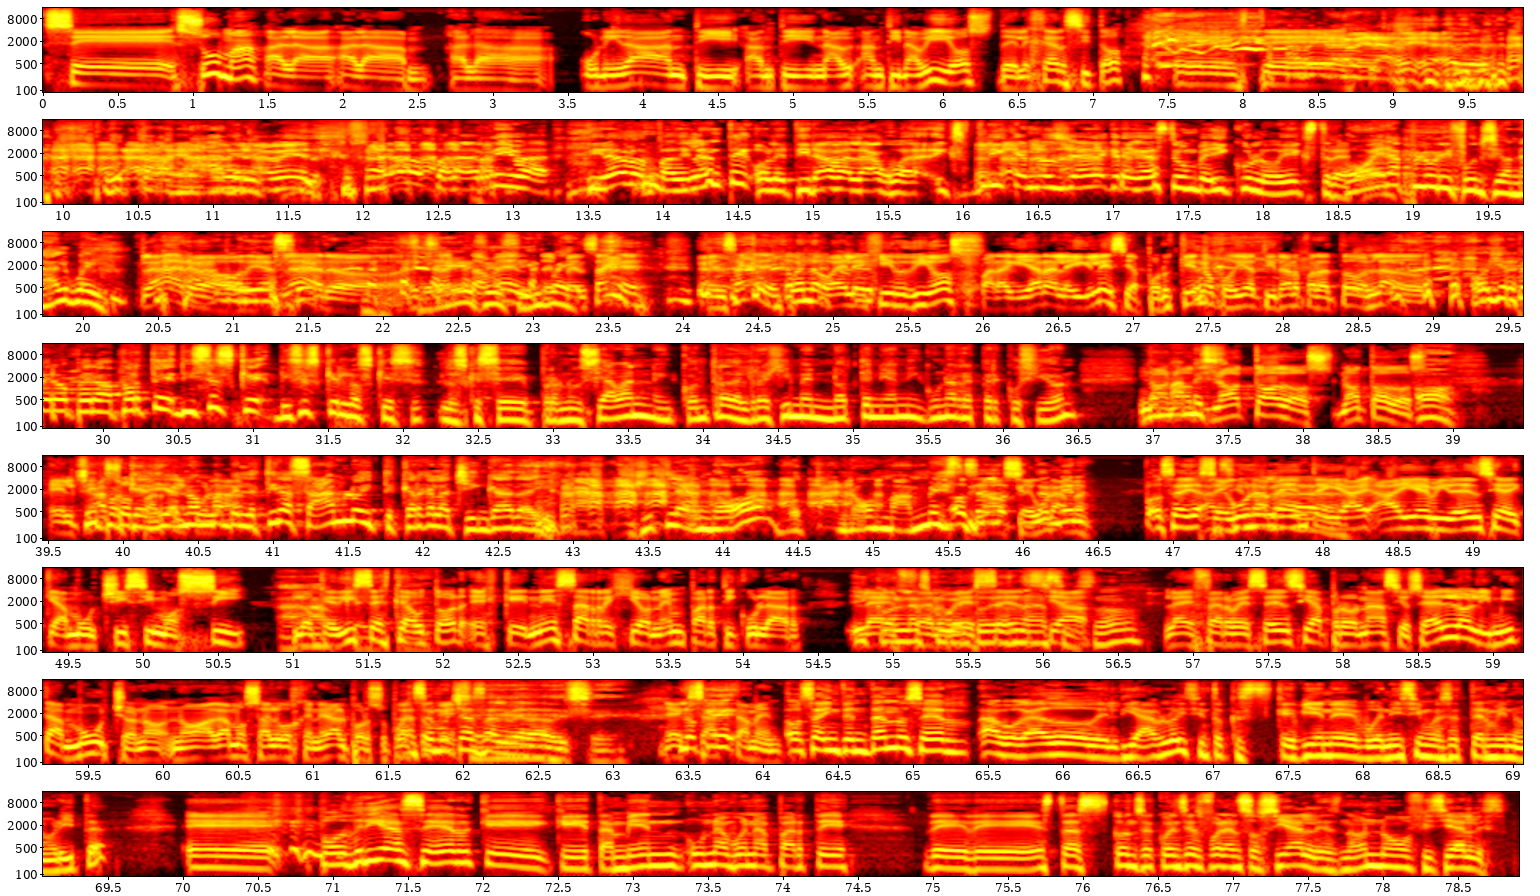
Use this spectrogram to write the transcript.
se suma a la, a la, a la unidad anti, anti, antinavíos del ejército, este, A ver, a ver, a ver, a ver. Puta A ver, a ver, madre. a ver. ¿Tiraba para arriba, tiraba para adelante o le tiraba al agua? Explícanos, ya agregaste un vehículo extra. O era plurifuncional, güey. Claro, podía ser. claro, exactamente. sí, pensá, que, pensá que después lo va a elegir Dios para guiar a la iglesia. ¿Por qué no podía tirar para todos lados? Oye, pero, pero aparte, dices que, dices que los que se- los que se pronunciaban en contra del régimen no tenían ninguna repercusión. No, no, mames. no todos, no todos. Oh. El Sí, caso porque particular. no mames, le tiras a AMLO y te carga la chingada. Y a Hitler no, puta, no mames. O sea, No, que seguramente- también. O sea, Seguramente la- y hay, hay evidencia de que a muchísimos sí. Ah, Lo que ok, dice este autor es que en esa región en particular Y la con las juventudes efervescencia, nazis, ¿no? la efervescencia pronazi, o sea, él lo limita mucho, no, no hagamos algo general, por supuesto. Hace que- muchas Sí, salvedades. sí. Lo que- Exactamente. o sea, intentando ser abogado del diablo, y siento que, que viene buenísimo ese término ahorita, eh, podría ser que, que también una buena parte de, de estas consecuencias fueran sociales, ¿no? No oficiales.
